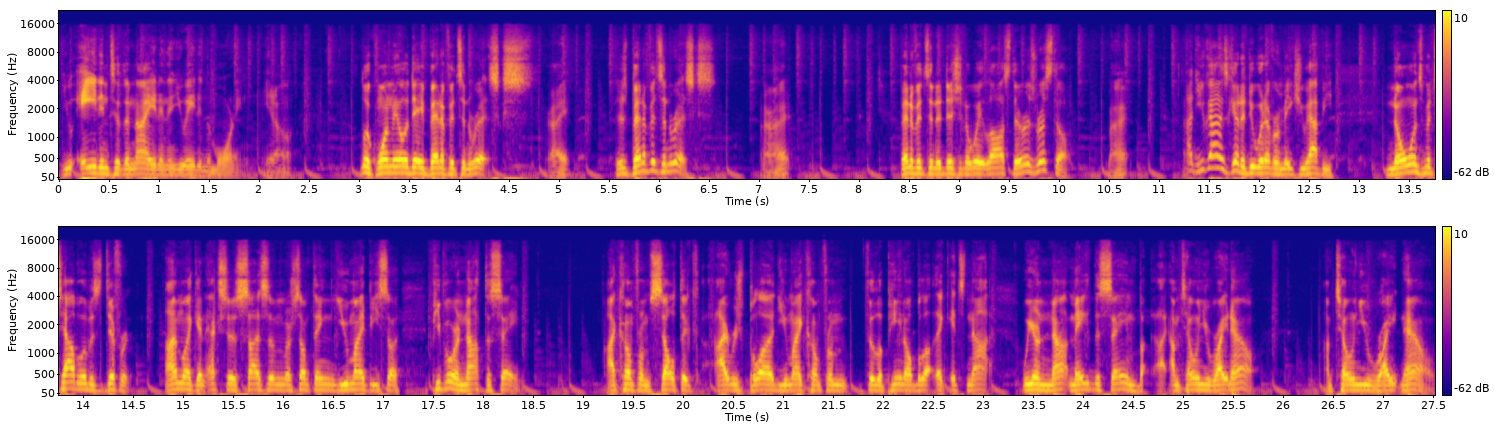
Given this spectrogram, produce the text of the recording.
you ate into the night and then you ate in the morning. You know, look, one meal a day benefits and risks, right? There's benefits and risks. All right. Benefits in addition to weight loss, there is risk though, right? You guys got to do whatever makes you happy. No one's metabolism is different. I'm like an exorcism or something. You might be so. People are not the same. I come from Celtic Irish blood. You might come from Filipino blood. Like it's not. We are not made the same. But I'm telling you right now. I'm telling you right now.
